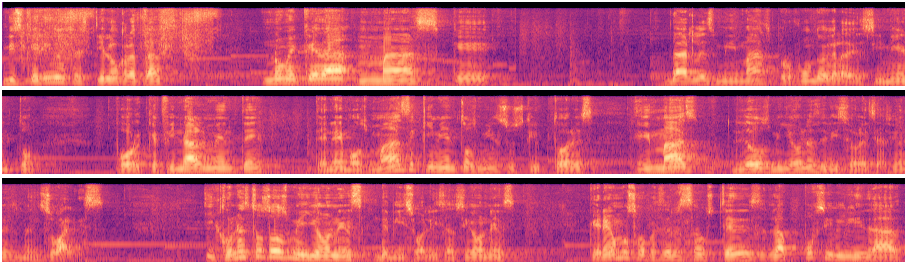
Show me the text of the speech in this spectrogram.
Mis queridos estilócratas, no me queda más que darles mi más profundo agradecimiento porque finalmente tenemos más de 500 mil suscriptores y más de 2 millones de visualizaciones mensuales. Y con estos 2 millones de visualizaciones queremos ofrecerles a ustedes la posibilidad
